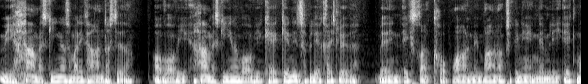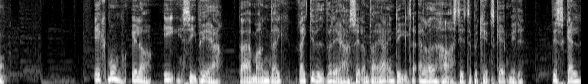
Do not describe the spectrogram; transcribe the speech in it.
Vi har maskiner, som man ikke har andre steder, og hvor vi har maskiner, hvor vi kan genetablere kredsløbet med en ekstra korporal membranoxygenering, nemlig ECMO. ECMO eller ECPR Der er mange, der ikke rigtig ved, hvad det er, selvom der er en del, der allerede har stiftet bekendtskab med det. Det skal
